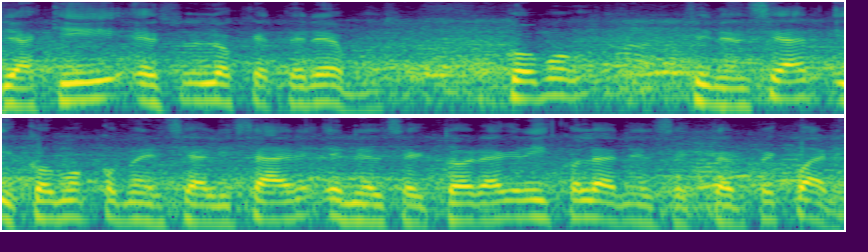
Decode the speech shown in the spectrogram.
y aquí eso es lo que tenemos. Cómo financiar y cómo comercializar en el sector agrícola, en el sector pecuario.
